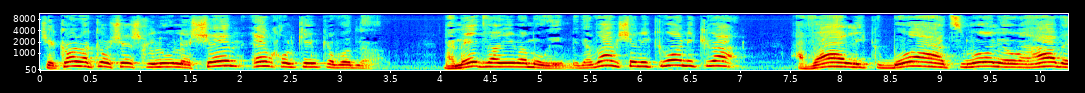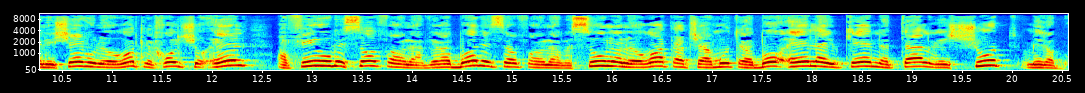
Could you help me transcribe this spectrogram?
שכל מקום שיש חילול לשם אין חולקים כבוד לרב. במה דברים אמורים? בדבר שנקרו נקרא, אבל לקבוע עצמו להוראה ולשב ולהורות לכל שואל אפילו בסוף העולם, ורבו בסוף העולם, אסור לו להורות עד שעמות רבו, אלא אם כן נטל רשות מרבו.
